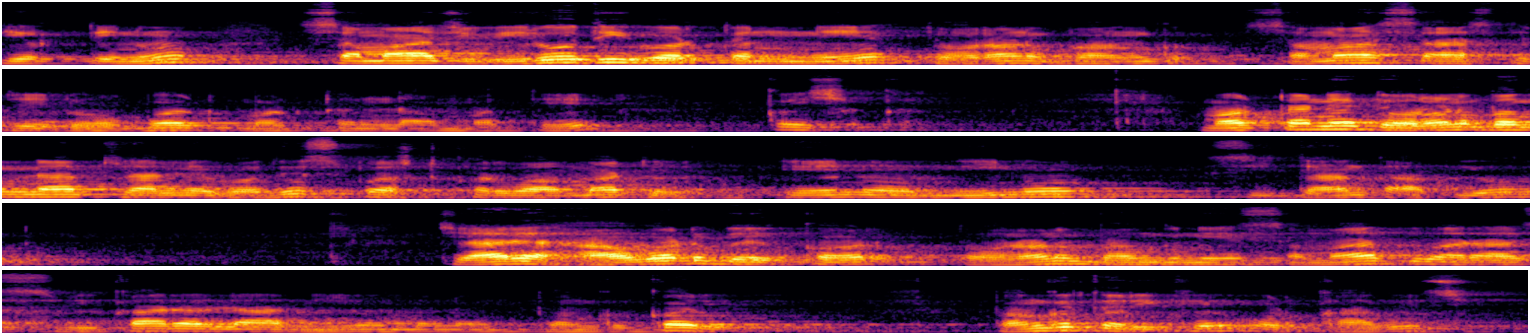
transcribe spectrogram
વ્યક્તિનું સમાજ વિરોધી વર્તનને ધોરણભંગ સમાજશાસ્ત્રી રોબર્ટ મર્ટનના મતે કહી શકાય. મર્ટને ધોરણભંગના ખ્યાલને વધુ સ્પષ્ટ કરવા માટે એનો મીનો સિદ્ધાંત આપ્યો હતો. જ્યારે હાવર્ડ બેકર ધોરણભંગને સમાજ દ્વારા સ્વીકારેલા નિયમોનો ભંગ કરી, ભંગ તરીકે ઓળખાવે છે.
